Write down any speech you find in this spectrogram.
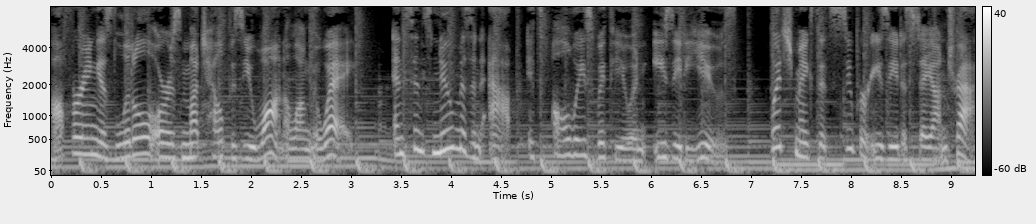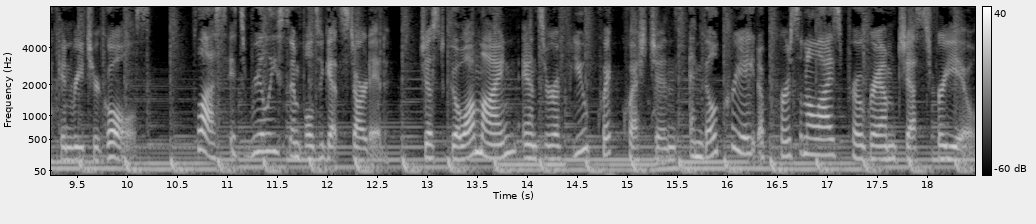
offering as little or as much help as you want along the way. And since Noom is an app, it's always with you and easy to use which makes it super easy to stay on track and reach your goals. Plus, it's really simple to get started. Just go online, answer a few quick questions, and they'll create a personalized program just for you.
